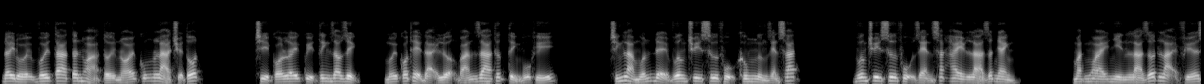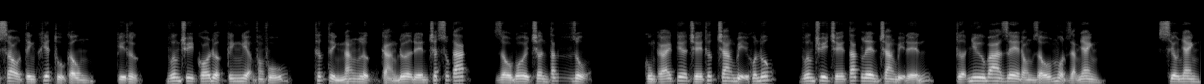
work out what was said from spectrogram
đây đối với ta tân hỏa tới nói cũng là chuyện tốt. Chỉ có lấy quỷ tinh giao dịch mới có thể đại lượng bán ra thức tỉnh vũ khí. Chính là muốn để vương truy sư phụ không ngừng rèn sát vương truy sư phụ rèn sát hay là rất nhanh. Mặt ngoài nhìn là rớt lại phía sau tinh khiết thủ công, kỳ thực, vương truy có được kinh nghiệm phong phú, thức tỉnh năng lực càng đưa đến chất xúc tác, dầu bôi chân tác dụng. Cùng cái kia chế thức trang bị khuôn đúc, vương truy chế tác lên trang bị đến tựa như ba d đóng dấu một giảm nhanh. Siêu nhanh.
